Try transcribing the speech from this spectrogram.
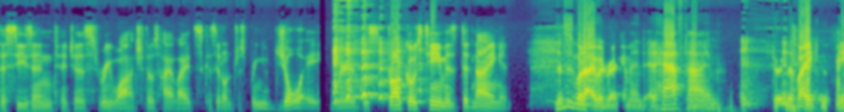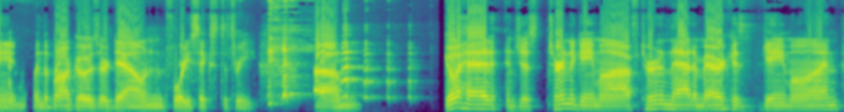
this season to just rewatch those highlights because it'll just bring you joy where this Broncos team is denying it. This is what I would recommend at halftime during the Vikings game when the Broncos are down 46 to 3. Um, go ahead and just turn the game off, turn that America's game on,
